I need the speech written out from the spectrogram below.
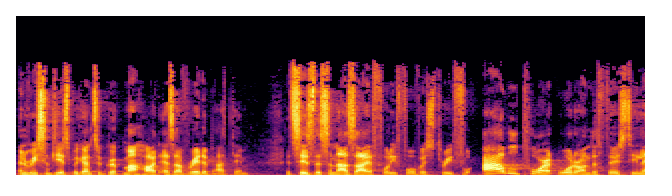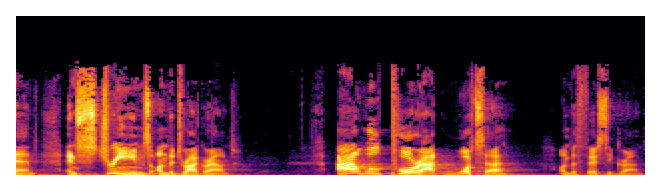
And recently it's begun to grip my heart as I've read about them. It says this in Isaiah 44, verse 3 For I will pour out water on the thirsty land and streams on the dry ground. I will pour out water on the thirsty ground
